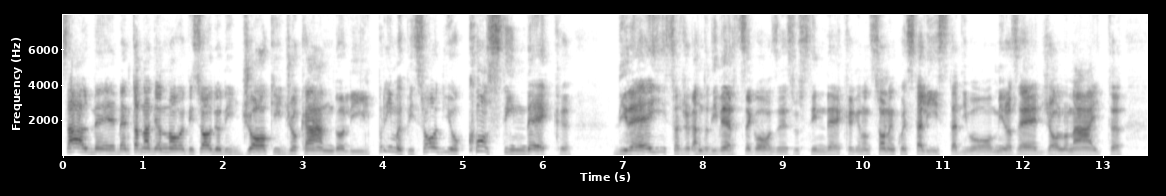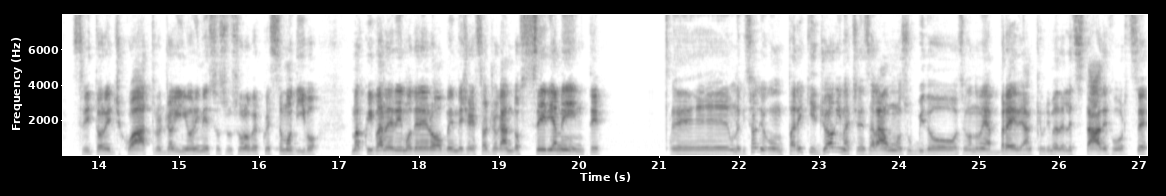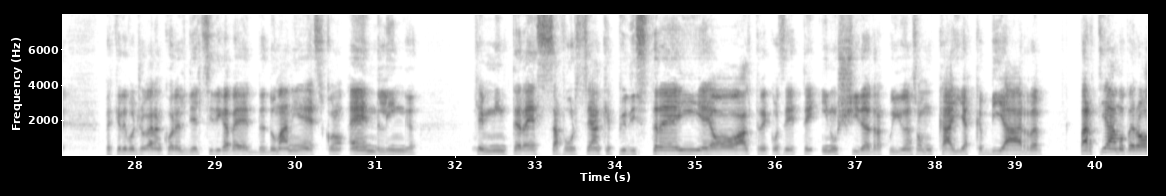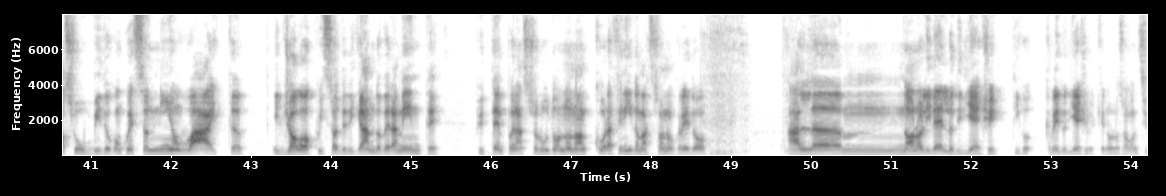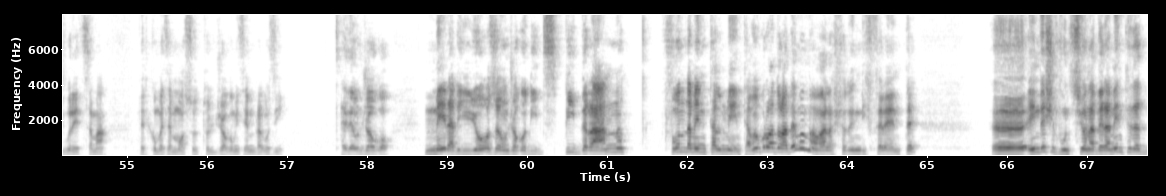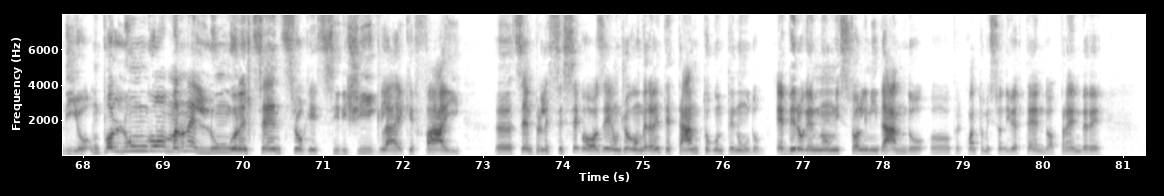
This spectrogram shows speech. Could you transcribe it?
Salve, bentornati a un nuovo episodio di Giochi Giocandoli. Il primo episodio con Steam Deck. Direi, sto giocando diverse cose su Steam Deck che non sono in questa lista, tipo Mirror's Edge, Hollow Knight, Street Rage 4, giochi che ho rimesso su solo per questo motivo. Ma qui parleremo delle robe invece che sto giocando seriamente. Eh, un episodio con parecchi giochi, ma ce ne sarà uno subito, secondo me, a breve, anche prima dell'estate, forse perché devo giocare ancora il DLC di Caped. Domani escono Handling, che mi interessa forse anche più di Stray, e ho altre cosette in uscita, tra cui insomma, un kayak VR. Partiamo però subito con questo Neon White, il gioco a cui sto dedicando veramente più tempo in assoluto. Non ho ancora finito, ma sono credo al um, nono livello di 10. Dico credo 10 perché non lo so con sicurezza, ma per come si è mosso tutto il gioco mi sembra così. Ed è un gioco meraviglioso, è un gioco di speedrun. Fondamentalmente, avevo provato la demo e mi aveva lasciato indifferente. Uh, e invece funziona veramente da Dio. Un po' lungo, ma non è lungo nel senso che si ricicla e che fai uh, sempre le stesse cose. È un gioco con veramente tanto contenuto. È vero che non mi sto limitando, uh, per quanto mi sto divertendo, a prendere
